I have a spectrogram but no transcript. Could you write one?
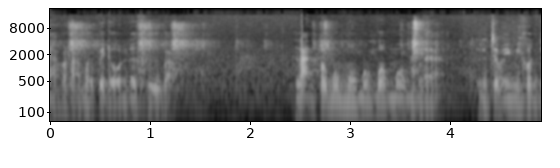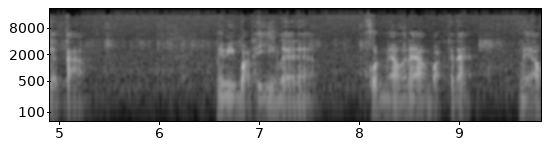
นะเวลามือไปโดนก็คือแบบลั่นปะมุมมุมมุมมุมเลยถึงจะไม่มีคนกระตาม ไม่มีบอทให้ยิงเลยเนี่ยคนไม่เอาก็ได้เอาบอทก็ได้ ไม่เอา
